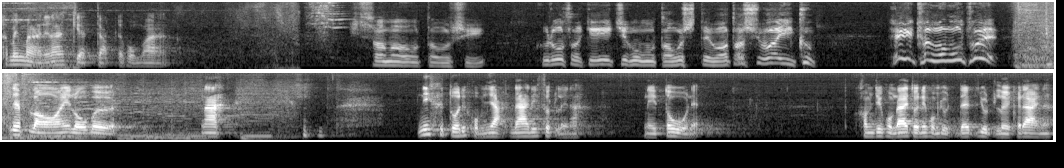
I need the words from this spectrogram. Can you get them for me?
ถ้าไม่มาเนี่ยน่าเกลียดจับเลยผมว่า 黒崎一護を倒して私は行く陛下のもとへ เรียบร้อยโรเบิร์ตนะ นี่คือตัวที่ผมอยากได้ที่สุดเลยนะ ในตู้เนี่ยความจริงผมได้ตัวนี้ผมหยุดได้หยุดเลยก็ได้นะ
